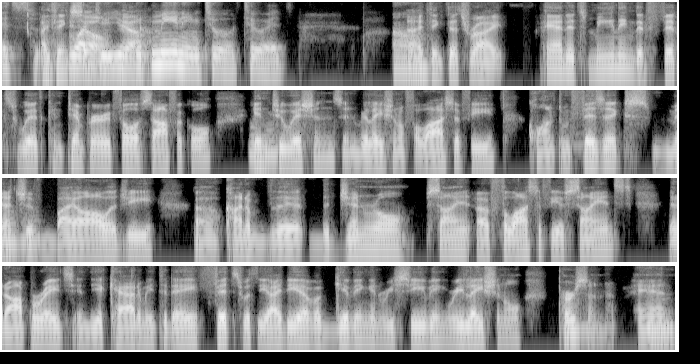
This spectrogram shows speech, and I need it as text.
It's I think what so, you, you yeah. put meaning to to it. Um, I think that's right. And it's meaning that fits with contemporary philosophical Mhm. intuitions and relational philosophy, quantum physics, much Mhm. of biology, uh, kind of the the general science uh, philosophy of science that operates in the academy today fits with the idea of a giving and receiving relational person and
